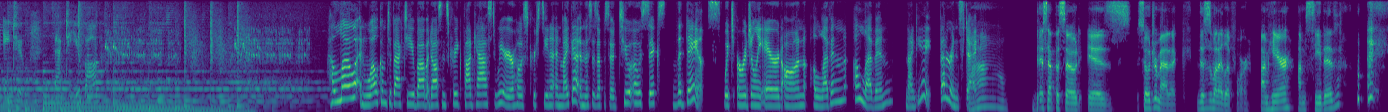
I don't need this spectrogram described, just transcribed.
982. Back to you, Bob. Hello and welcome to Back to You, Bob at Dawson's Creek podcast. We are your hosts, Christina and Micah, and this is episode 206, The Dance, which originally aired on 11 11 98, Veterans Day. wow. This episode is so dramatic. This is what I live for. I'm here, I'm seated.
